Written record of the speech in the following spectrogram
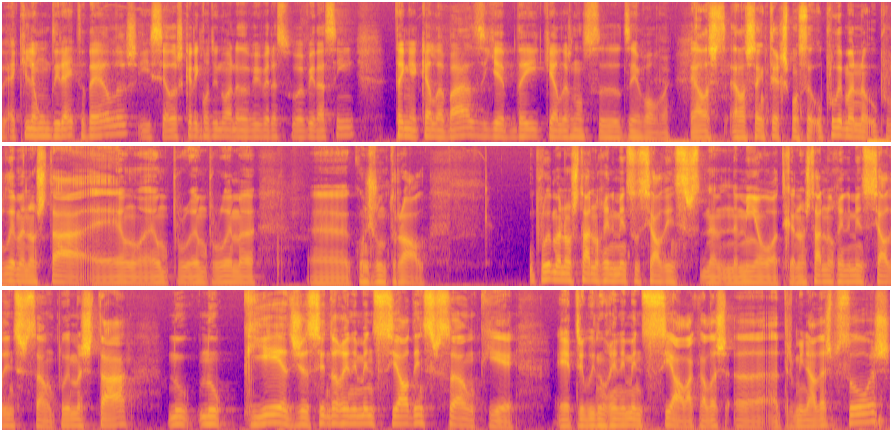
de aquilo é um direito delas e se elas querem continuar a viver a sua vida assim, têm aquela base e é daí que elas não se desenvolvem. elas, elas têm que ter responsabilidade. O problema, o problema não está, é um, é um, é um problema ah, conjuntural. O problema não está no rendimento social de inserção, na, na minha ótica, não está no rendimento social de inserção. O problema está no, no que é adjacente ao rendimento social de inserção, que é, é atribuído um rendimento social àquelas, a, a determinadas pessoas,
